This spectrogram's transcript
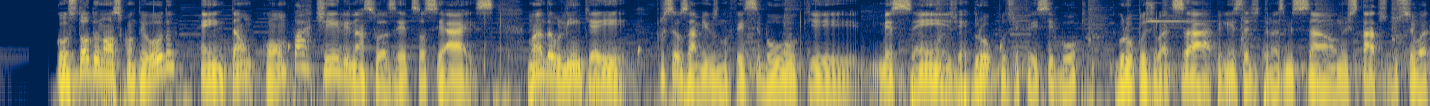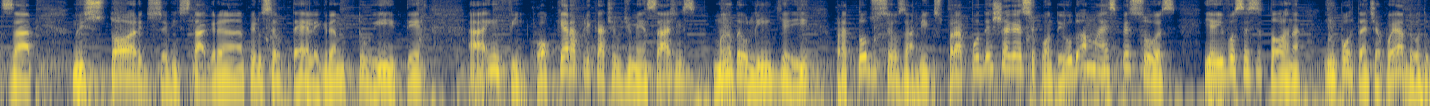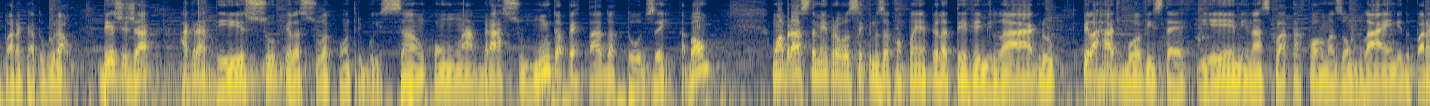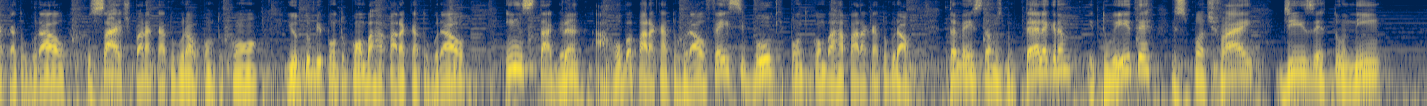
Gostou do nosso conteúdo? Então compartilhe nas suas redes sociais. Manda o link aí para os seus amigos no Facebook, Messenger, grupos de Facebook, grupos de WhatsApp, lista de transmissão, no status do seu WhatsApp, no story do seu Instagram, pelo seu Telegram, Twitter. Ah, enfim, qualquer aplicativo de mensagens, manda o link aí para todos os seus amigos para poder chegar esse conteúdo a mais pessoas. E aí você se torna importante apoiador do Paracatu Rural. Desde já, agradeço pela sua contribuição, com um abraço muito apertado a todos aí, tá bom? Um abraço também para você que nos acompanha pela TV Milagro, pela Rádio Boa Vista FM, nas plataformas online do Paracatu Rural, o site paracaturural.com, youtube.com.br paracaturural, Instagram, arroba Paracatu Rural, facebook.com.br Paracatu Rural. Também estamos no Telegram e Twitter, Spotify, Deezer, TuneIn,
